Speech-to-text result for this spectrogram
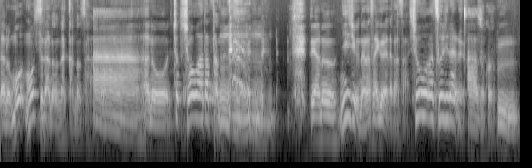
あのモモスラの中のさあのちょっと昭和だったんだ であの27歳ぐらいだからさ昭和が通じないのよ。ああそこうん。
